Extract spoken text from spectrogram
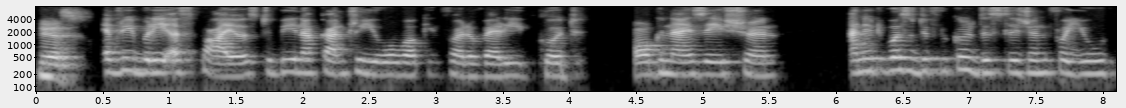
Yes. everybody aspires to be in a country. You were working for a very good organization, and it was a difficult decision for you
